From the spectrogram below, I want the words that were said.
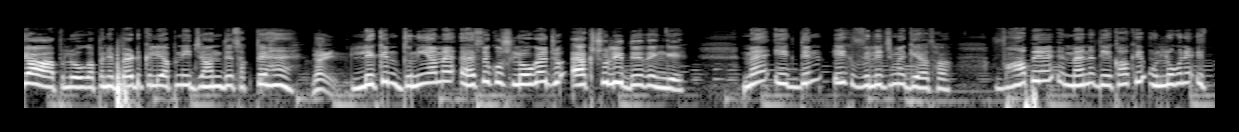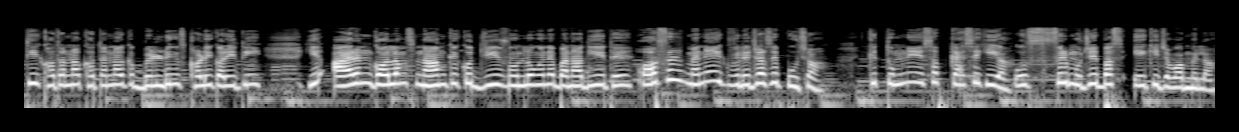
क्या आप लोग अपने बेड के लिए अपनी जान दे सकते हैं? नहीं। लेकिन दुनिया में ऐसे कुछ लोग हैं जो एक्चुअली दे देंगे। मैं एक दिन एक विलेज में गया था। वहाँ पे मैंने देखा कि उन लोगों ने इतनी खतरनाक खतरनाक बिल्डिंग्स खड़ी करी थी। ये आयरन गोलम्स नाम के कुछ जीव उन लोगों ने बना दिए थे। और फिर मैंने एक विलेजर से पूछा कि तुमने ये सब कैसे किया? उस फिर मुझे बस एक ही जवाब मिला।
